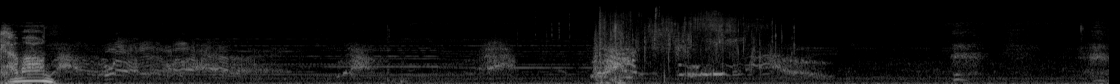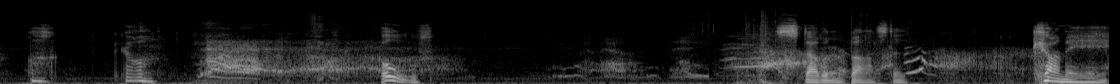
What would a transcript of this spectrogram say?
Come on. Oh, God. Balls. Stubborn bastard. Come here.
